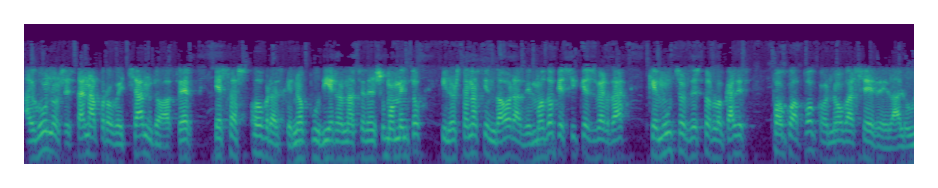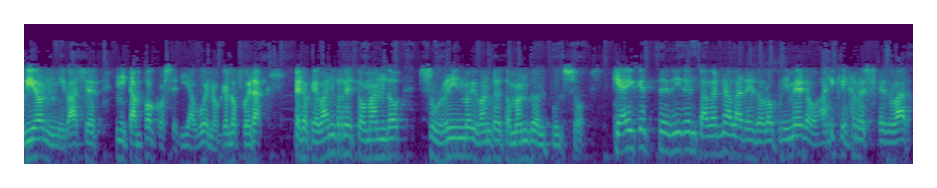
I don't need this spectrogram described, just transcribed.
algunos están aprovechando a hacer esas obras que no pudieron hacer en su momento y lo están haciendo ahora, de modo que sí que es verdad que muchos de estos locales poco a poco no va a ser el aluvión ni va a ser ni tampoco sería bueno que lo fuera, pero que van retomando su ritmo y van retomando el pulso. ¿Qué hay que pedir en Taberna Laredo? Lo primero, hay que reservar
